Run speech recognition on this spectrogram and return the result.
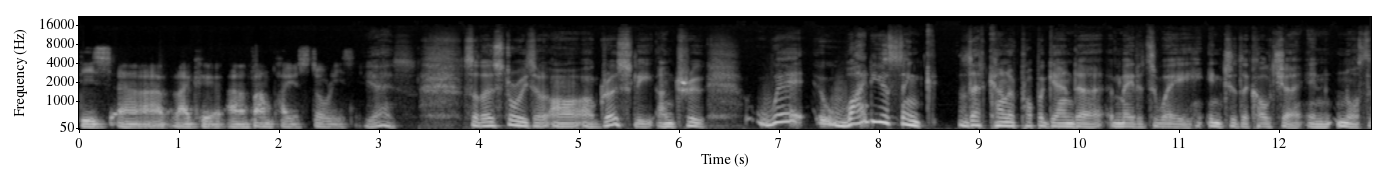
these uh, like uh, uh, vampire stories. Yes, so those stories are, are, are, grossly untrue. Where, why do you think that kind of propaganda made its way into the culture in North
